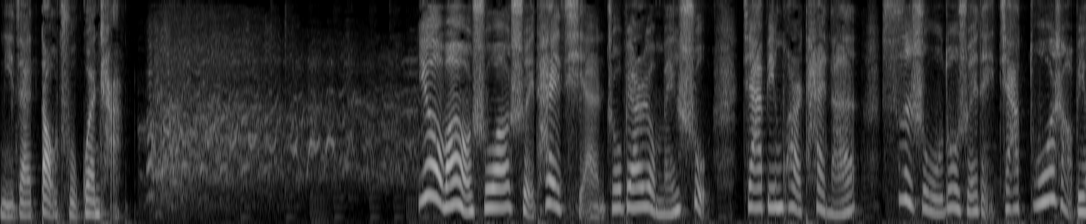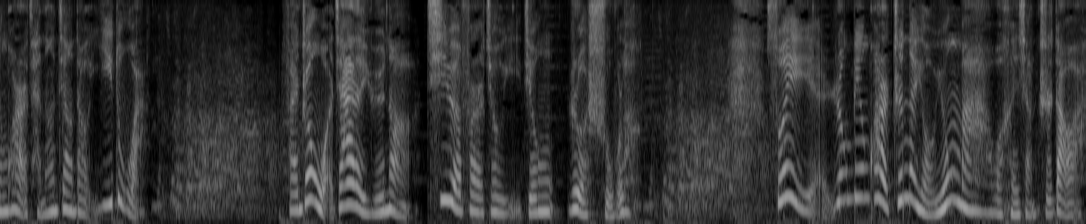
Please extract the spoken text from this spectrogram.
你在到处观察。也有网友说水太浅，周边又没树，加冰块太难。四十五度水得加多少冰块才能降到一度啊？反正我家的鱼呢，七月份就已经热熟了，所以扔冰块真的有用吗？我很想知道啊。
